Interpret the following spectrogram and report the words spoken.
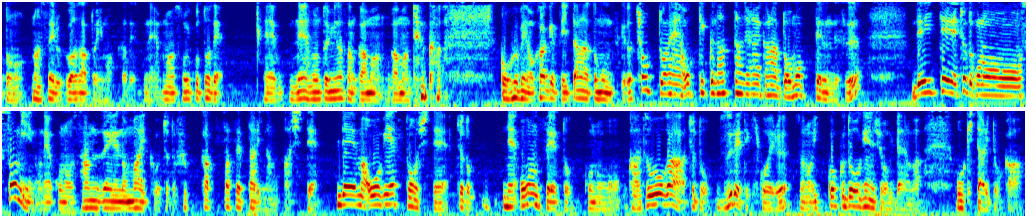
人のなせる技と言いますかですね。まあそういうことで、えー、ね、本当に皆さん我慢、我慢というかご不便をかけていたなと思うんですけど、ちょっとね、大きくなったんじゃないかなと思ってるんです。でいて、ちょっとこの、ソニーのね、この3000円のマイクをちょっと復活させたりなんかして、で、まあ OBS 通して、ちょっとね、音声とこの画像がちょっとずれて聞こえる、その一国道現象みたいなのが起きたりとか、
